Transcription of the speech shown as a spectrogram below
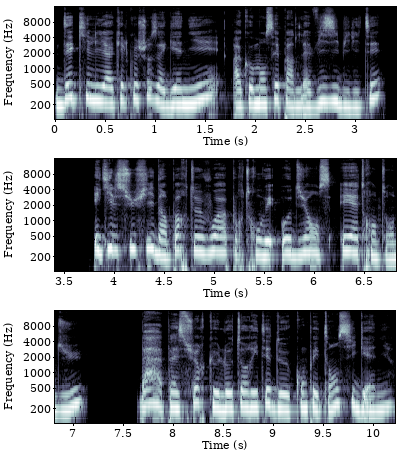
dès qu'il y a quelque chose à gagner, à commencer par de la visibilité, et qu'il suffit d'un porte-voix pour trouver audience et être entendu, bah pas sûr que l'autorité de compétence y gagne.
